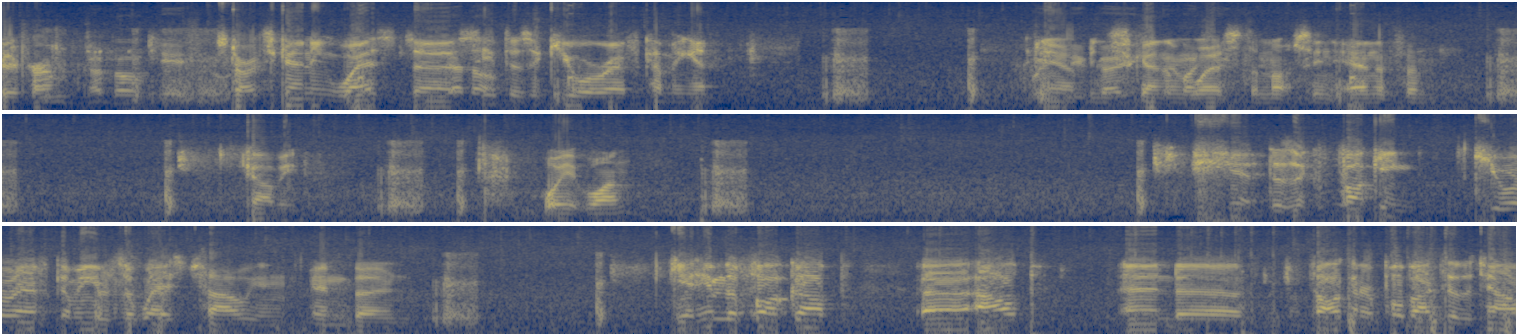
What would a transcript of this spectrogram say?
Affirm. Okay. Start scanning west, uh, see if there's a QRF coming in. Yeah, I've been scanning west, I'm not seeing anything. Copy. Wait one. Shit, there's a fucking QRF coming there's in the west. Italian inbound. Get him the fuck up, uh, Alp, and uh, Falconer, pull back to the tower.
